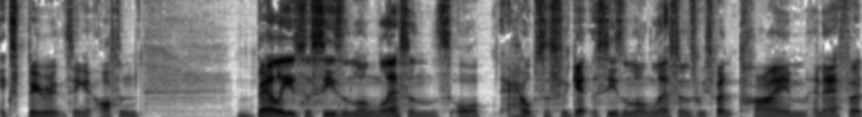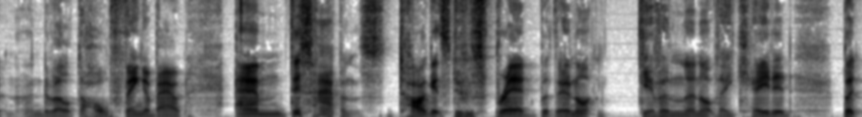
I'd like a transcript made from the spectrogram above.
experiencing it, often bellies the season long lessons or helps us forget the season long lessons. We spent time and effort and developed a whole thing about and this happens. Targets do spread, but they're not given, they're not vacated. But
